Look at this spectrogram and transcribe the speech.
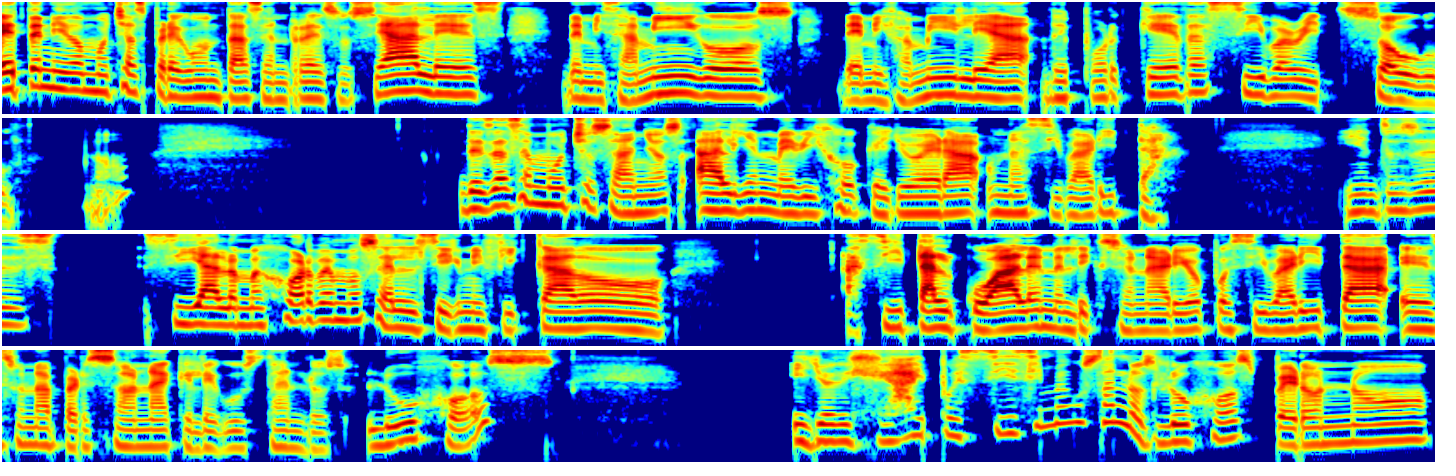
he tenido muchas preguntas en redes sociales, de mis amigos, de mi familia, de por qué The Seabird Soul, ¿no? Desde hace muchos años alguien me dijo que yo era una sibarita. Y entonces, si a lo mejor vemos el significado así tal cual en el diccionario, pues sibarita es una persona que le gustan los lujos, y yo dije, ay, pues sí, sí me gustan los lujos, pero no,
